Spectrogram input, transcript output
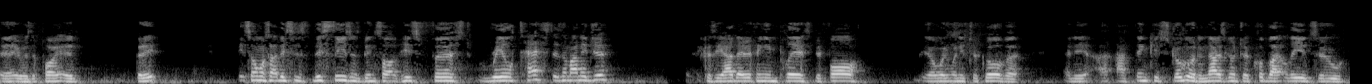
uh, he was appointed. But it, it's almost like this is this season's been sort of his first real test as a manager because he had everything in place before, you know, when, when he took over, and he, I, I think he struggled, and now he's going to a club like Leeds who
